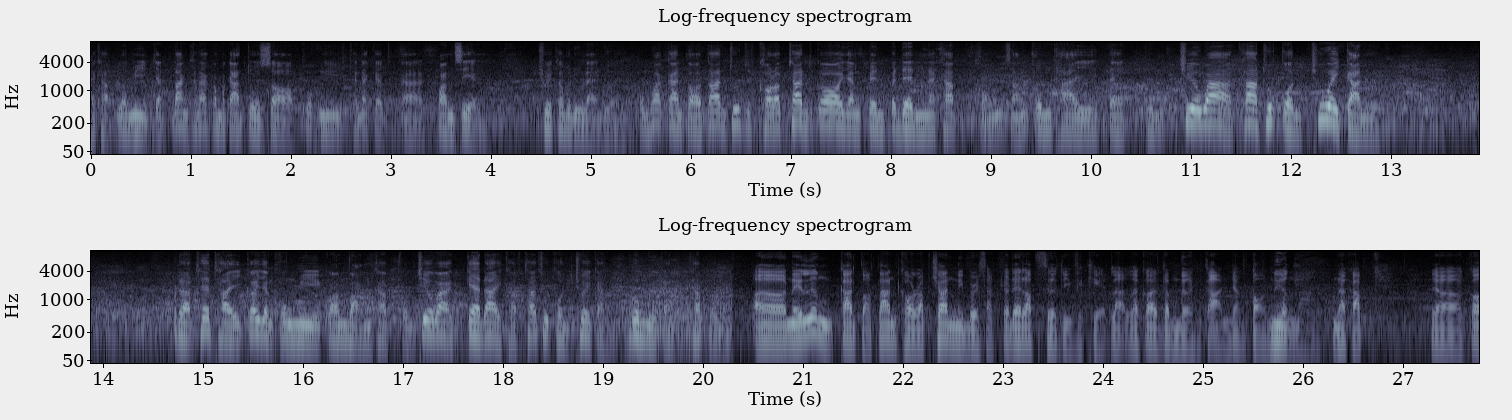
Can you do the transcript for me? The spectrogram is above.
นะครับเรามีจัดตั้งคณะกรรมการตรวจสอบ พวกนี้คณะความเสี่ยงช่วยเข้ามาดูแลด้วย ผมว่าการต่อต้านทุจริตคอร์รัปชันก็ยังเป็นประเด็นนะครับของสังคมไทย แต่ผมเชื่อว่าถ้าทุกคนช่วยกัน ประเทศไทยก็ยังคงมีความหวังครับ ผมเชื่อว่าแก้ได้ครับ ถ้าทุกคนช่วยกันร่วมมือกันครับผมในเรื่องการต่อต้านคอร์รัปชันในบริษัทก็ได้รับ certificate แล้วแล้วก็ดำเนินการอย่างต่อเนื่องมานะครับ ก็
